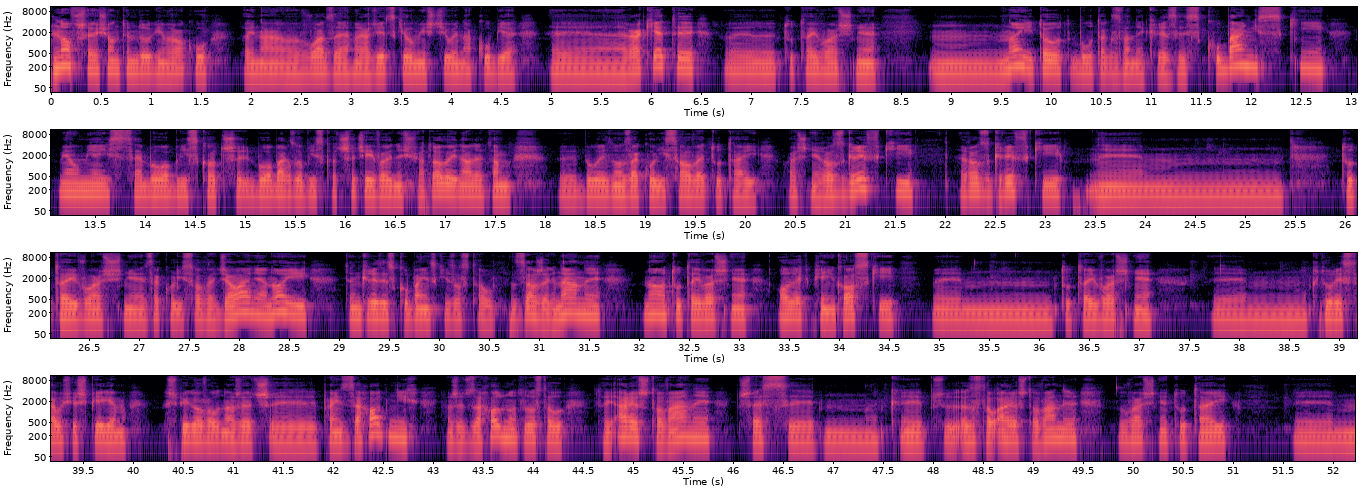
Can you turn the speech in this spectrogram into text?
No w 1962 roku Tutaj na władze radzieckie umieściły na Kubie e, rakiety. E, tutaj właśnie. Mm, no i to był tak zwany kryzys kubański. miał miejsce, było, blisko, było bardzo blisko III wojny światowej, no ale tam y, były no, zakulisowe tutaj właśnie rozgrywki, rozgrywki, tutaj właśnie zakulisowe działania, no i ten kryzys kubański został zażegnany, no tutaj właśnie Olek Pieńkowski, tutaj właśnie, który stał się szpiegiem, szpiegował na rzecz y, państw zachodnich, na rzecz zachodnią, to został tutaj aresztowany przez, został aresztowany właśnie tutaj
